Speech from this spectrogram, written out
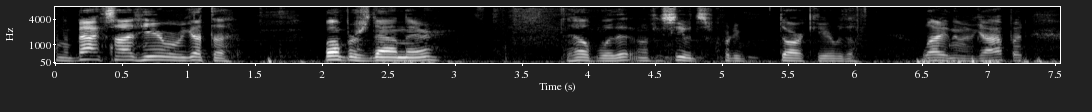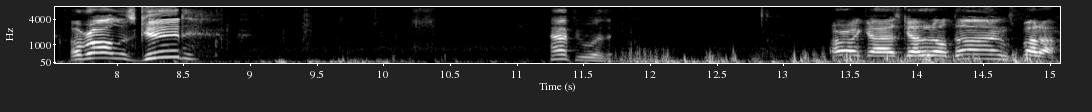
on the back side here where we got the bumpers down there to help with it. I don't know if you see it's pretty dark here with the lighting that we've got, but overall it's good. Happy with it. All right, guys, got it all done. It's about a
